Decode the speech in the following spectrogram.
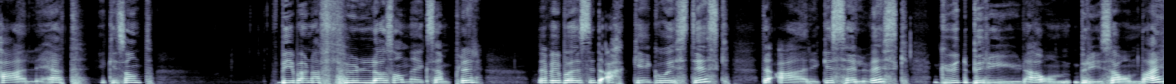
herlighet. ikke sant? Bibelen er full av sånne eksempler. Jeg vil bare si Det er ikke egoistisk. Det er ikke selvisk. Gud bryr, om, bryr seg om deg.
